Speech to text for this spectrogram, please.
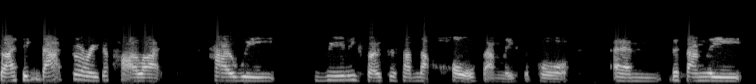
So I think that story just highlights how we really focus on that whole family support um, the family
